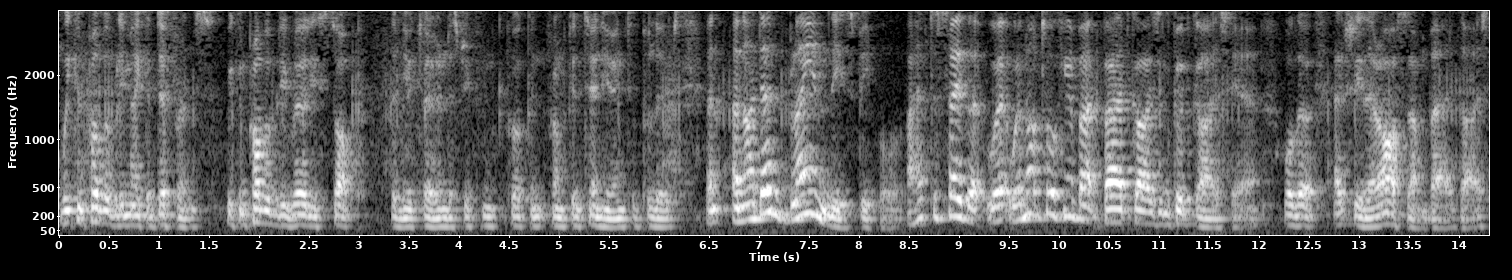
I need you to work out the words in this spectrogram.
we can probably make a difference. We can probably really stop the nuclear industry from, from continuing to pollute. And, and I don't blame these people. I have to say that we're, we're not talking about bad guys and good guys here, although actually there are some bad guys.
